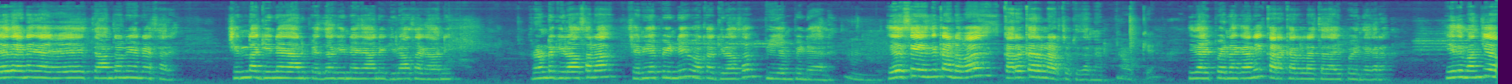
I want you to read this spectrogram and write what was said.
ఏదైనా ఏ దాంతోనే అయినా సరే. చిన్న గిన్నె కానీ పెద్ద గిన్నె కానీ గిలాస కానీ రెండు గిలాసుల శనగపిండి ఒక గిలాసు బియ్యం పిండి ఉమ్. వేసి ఎందుకంటే కరకరలాడుతుంటుంది అన్నట్టు. ఓకే. ఇది అయిపోయినా కానీ కరకరలు అవుతుంది అయిపోయిన దగ్గర. ఇది మంచిగా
